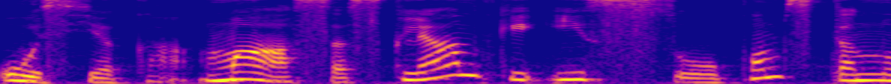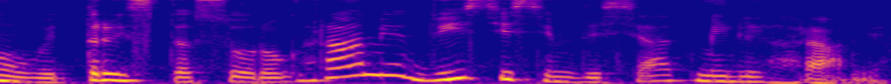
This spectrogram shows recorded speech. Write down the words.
ось яка. Маса склянки із соком становить 340 грамів 270 міліграмів.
